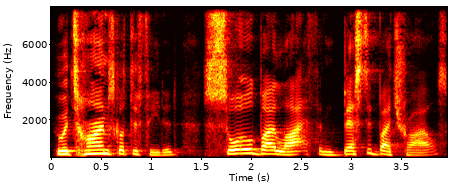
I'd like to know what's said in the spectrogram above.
who at times got defeated, soiled by life and bested by trials,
